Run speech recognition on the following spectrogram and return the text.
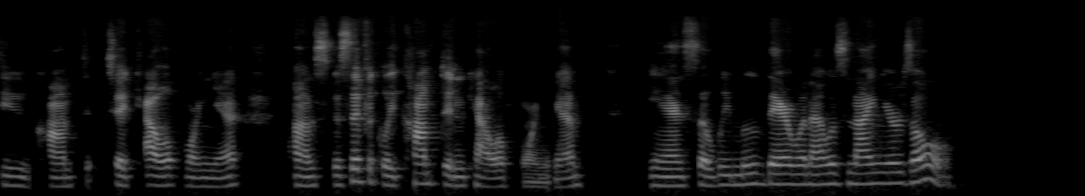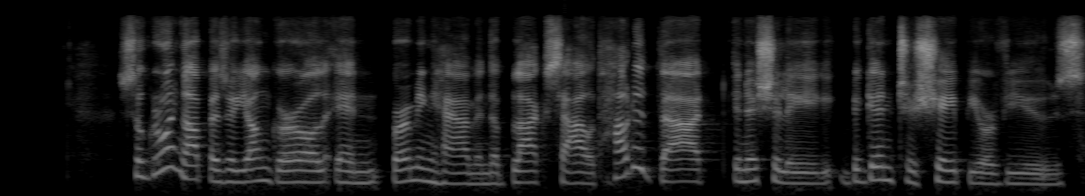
to Compton, to California, um, specifically Compton, California. And so we moved there when I was nine years old. So, growing up as a young girl in Birmingham in the Black South, how did that initially begin to shape your views?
